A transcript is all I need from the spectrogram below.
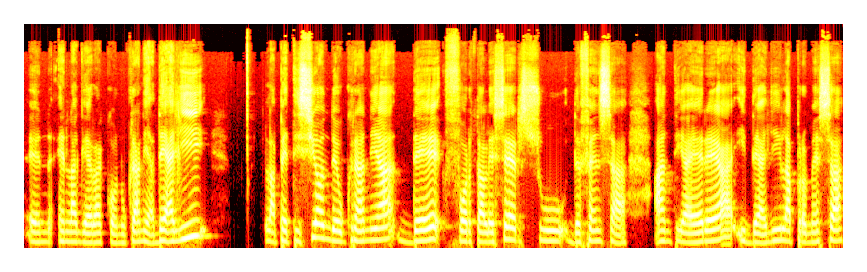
en, en la guerra con Ucrania. De allí la petición de Ucrania de fortalecer su defensa antiaérea y de allí la promesa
